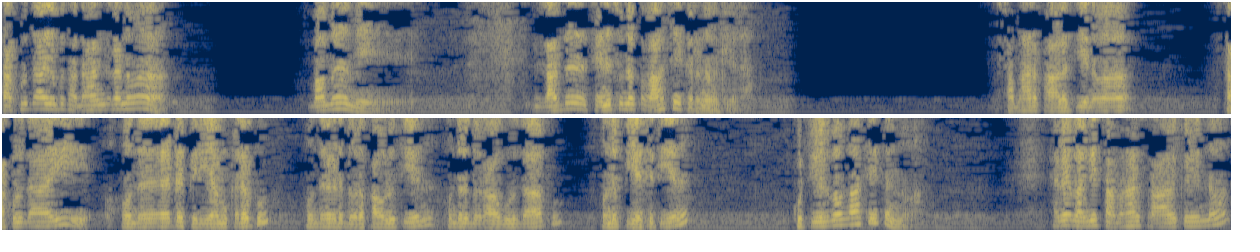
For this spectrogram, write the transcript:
සක්‍රුදායි ඔබ සඳහන් කරනවා මම මේ ලද සෙනසුනක වාසය කරනවා කියලා. සමහර කාල තියෙනවා සකුළුදායි හොඳට පිරියම් කරපු හොඳට දොර කවුළු තියෙන හොඳට දොර අවුළු දාපු හොඳ පියසි තියෙන කුටිවල මම වාසය කරනවා. හැබැයි මගේ සමහර ශ්‍රාවකයෝ ඉන්නවා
